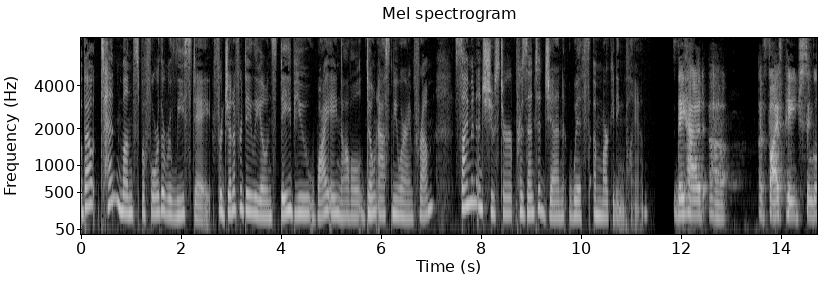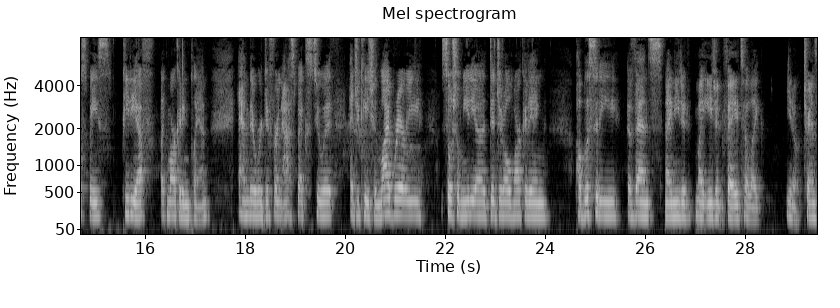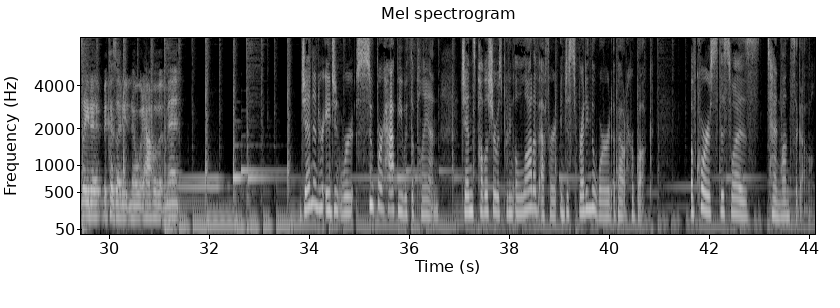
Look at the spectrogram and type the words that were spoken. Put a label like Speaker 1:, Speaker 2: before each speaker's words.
Speaker 1: About 10 months before the release day for Jennifer De Leon's debut YA novel Don't Ask Me Where I'm From, Simon and Schuster presented Jen with a marketing plan.
Speaker 2: They had uh, a five-page single-space PDF like marketing plan and there were different aspects to it, education library, social media, digital marketing, publicity, events. I needed my agent Faye to like you know, translate it because I didn't know what half of it meant.
Speaker 1: Jen and her agent were super happy with the plan. Jen's publisher was putting a lot of effort into spreading the word about her book. Of course, this was 10 months ago.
